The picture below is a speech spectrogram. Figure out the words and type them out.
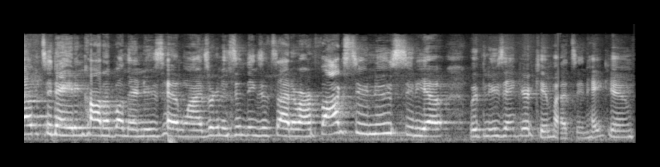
up to date and caught up on their news headlines. We're gonna send things inside of our Fox 2 News studio with news anchor Kim Hudson. Hey, Kim.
